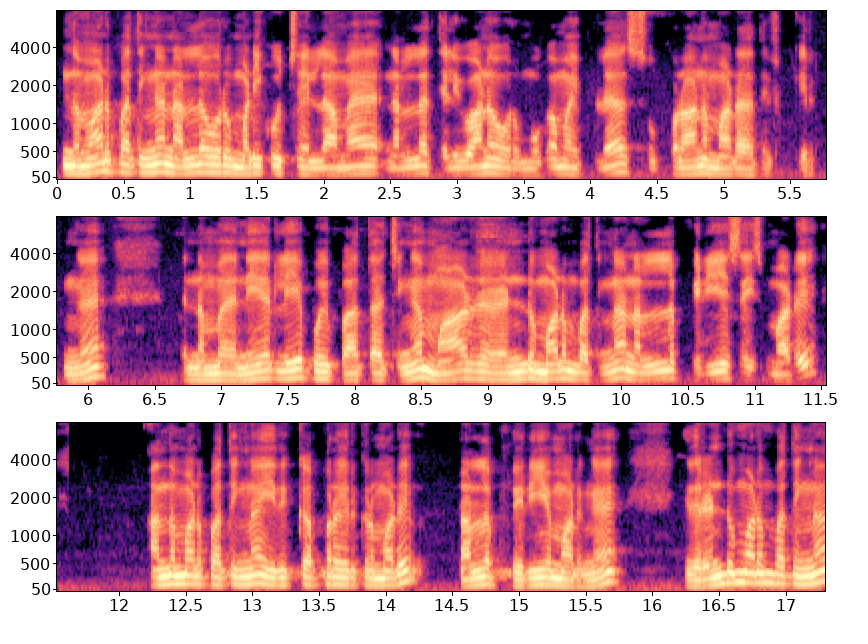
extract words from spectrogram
இந்த மாடு பார்த்தீங்கன்னா நல்ல ஒரு மடிக்கூச்சம் இல்லாமல் நல்ல தெளிவான ஒரு முகமைப்பில் சூப்பரான மாடாக இருக்கு- இருக்குங்க. நம்ம நேர்லேயே போய் பார்த்தாச்சுங்க. மாடு ரெண்டு மாடும் பார்த்திங்கன்னா நல்ல பெரிய சைஸ் மாடு. அந்த மாடு பார்த்திங்கன்னா இதுக்கப்புறம் இருக்கிற மாடு நல்ல பெரிய மாடுங்க. இது ரெண்டு மாடும் பார்த்திங்கன்னா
